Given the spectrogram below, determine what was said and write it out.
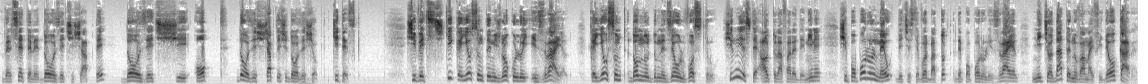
versetele 27, 28, 27 și 28. Citesc și veți ști că eu sunt în mijlocul lui Israel, că eu sunt Domnul Dumnezeul vostru și nu este altul afară de mine și poporul meu, deci este vorba tot de poporul Israel, niciodată nu va mai fi de ocară.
